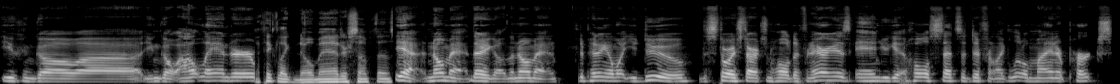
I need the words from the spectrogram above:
You can go. Uh, you can go outlander. I think like nomad or something. Yeah, nomad. There you go, the nomad. Depending on what you do, the story starts in whole different areas, and you get whole sets of different like little minor perks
